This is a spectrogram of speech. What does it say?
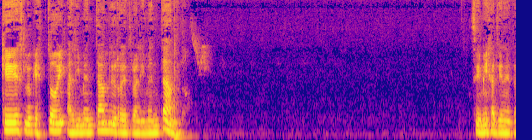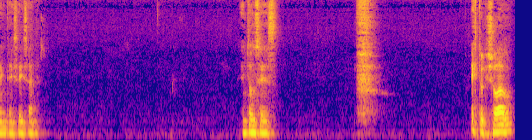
¿Qué es lo que estoy alimentando y retroalimentando? Sí, mi hija tiene 36 años. Entonces, esto que yo hago,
